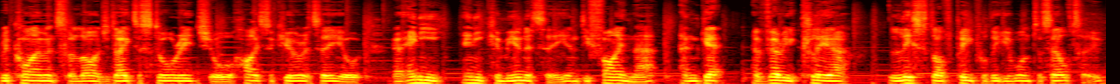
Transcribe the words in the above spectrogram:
requirements for large data storage or high security or any any community and define that and get a very clear list of people that you want to sell to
